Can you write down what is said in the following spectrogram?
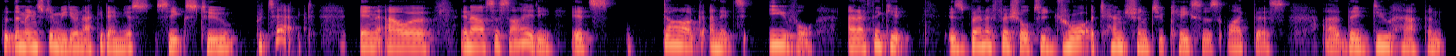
that the mainstream media and academia seeks to protect in our in our society. It's dark and it's evil, and I think it is beneficial to draw attention to cases like this. Uh, they do happen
